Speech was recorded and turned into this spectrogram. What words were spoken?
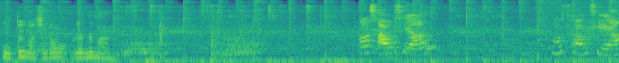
หูตึงอะชิโร่เล่นไม่มา พ่อเช้าเฉียงพ่อเช้าเฉียง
